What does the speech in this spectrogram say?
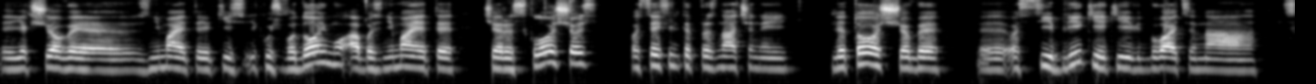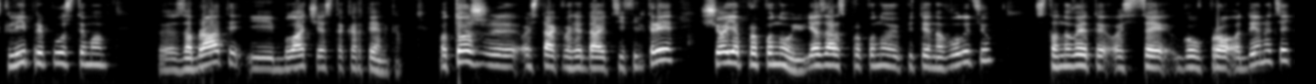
якщо ви знімаєте якісь, якусь водойму або знімаєте через скло щось. Ось цей фільтр призначений для того, щоб е, ось ці бліки, які відбуваються на склі, припустимо, е, забрати і була чиста картинка. Отож, е, ось так виглядають ці фільтри. Що я пропоную? Я зараз пропоную піти на вулицю, встановити ось цей GoPro 11.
